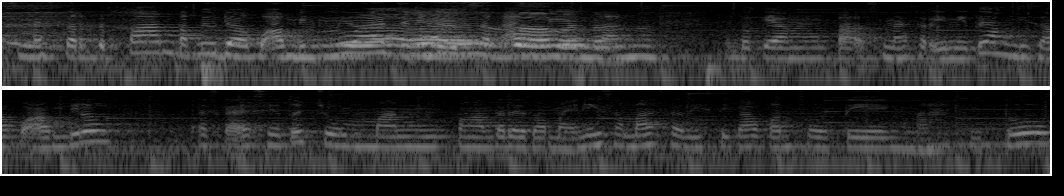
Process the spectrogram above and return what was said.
semester depan tapi udah aku ambil duluan jadi nggak bisa ambil. bener. Nah, untuk yang semester ini tuh yang bisa aku ambil SKS itu cuman pengantar data mining sama statistical consulting. Nah, itu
